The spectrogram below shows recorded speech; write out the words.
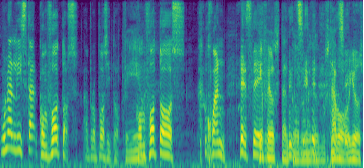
una lista con fotos, a propósito. Sí. Con fotos. Juan, este. qué feos todos, Sí, ¿no? Gustavo sí. Hoyos.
